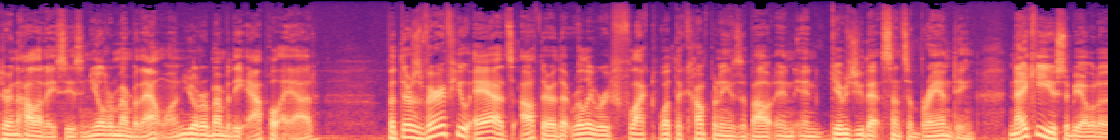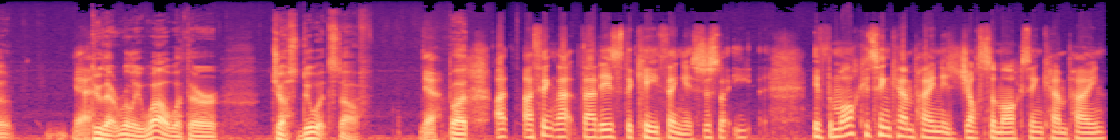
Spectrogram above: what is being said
during the holiday season. You'll remember that one. You'll remember the Apple ad. But there's very few ads out there that really reflect what the company is about and, and gives you that sense of branding. Nike used to be able to Yeah. do that really well with their just do it stuff. Yeah. But I, I think that that is the key thing. It's just that if the marketing campaign is just a marketing campaign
